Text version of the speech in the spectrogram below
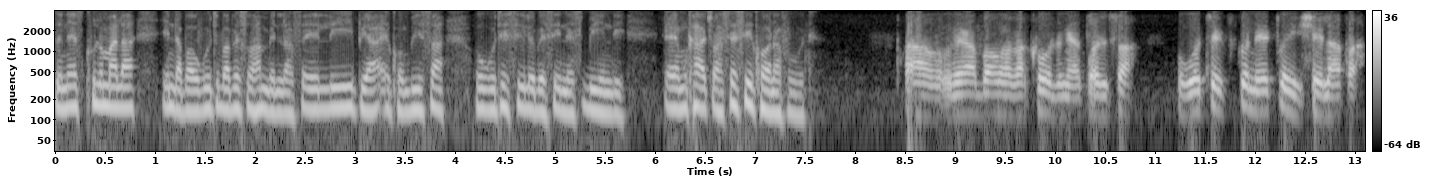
igcine sikhuluma la indaba ukuthi babe sohambeni lase Libya ekhombisa ukuthi isilo besinesibindi. Emkhatshwa sesikhona futhi? Awu ngiyabonga kakhulu ngiyaxolisa ukuthi kunecishe lapha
